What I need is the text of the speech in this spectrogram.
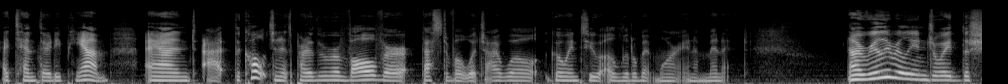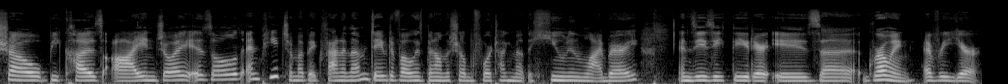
at 10.30 p.m. and at the Cultch, and it's part of the Revolver Festival, which I will go into a little bit more in a minute. Now, I really, really enjoyed the show because I enjoy Isolde and Peach. I'm a big fan of them. Dave Deveau has been on the show before talking about the Human Library, and ZZ Theater is uh, growing every year.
